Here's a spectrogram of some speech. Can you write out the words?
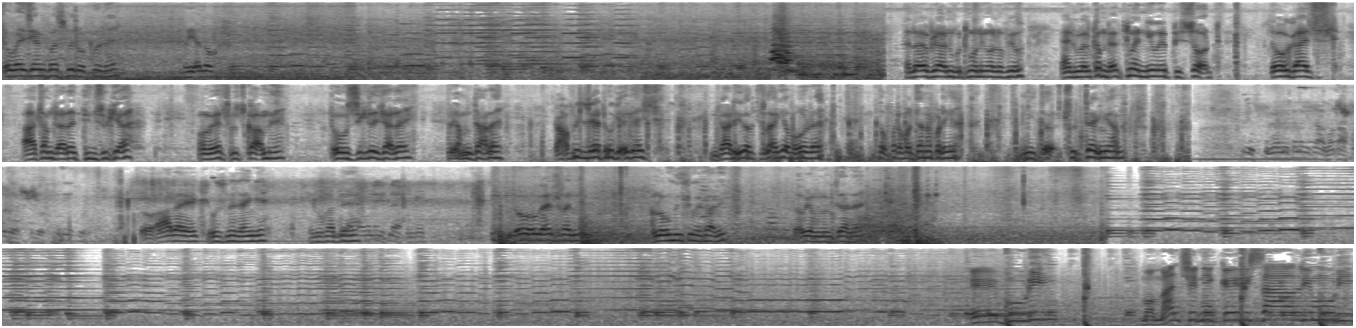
तो वैसे हम बस में लोड कर रहे भैया लोग। Hello everyone good morning all of you and welcome back to my new episode तो गाइस आज हम जा रहे हैं तिनसुकिया। और मेरे कुछ काम है तो उसी के लिए जा रहे हैं। अभी हम जा रहे हैं। काफ़ी लेट हो गया गाइस गाड़ी लोग चला गया, बोल रहा है। तो फटाफट जाना पड़ेगा। नहीं तो छूट जाएँगे हम। तो आ रहा है उसमें जाएँगे। रुकाते हैं। तो गैस बन हम लोग मिल चुके गाड़ी। तो अभी हम लोग जा रहे हैं। ए बुढी म मान्छे निकै रिसाली मुडी।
